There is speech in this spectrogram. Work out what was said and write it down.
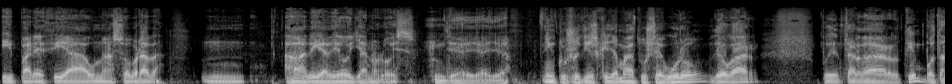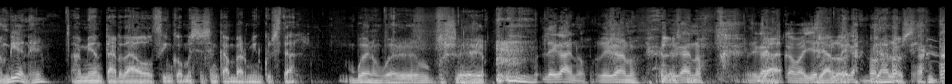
Y parecía una sobrada. Mm, a día de hoy ya no lo es. Ya, ya, ya. Incluso tienes que llamar a tu seguro de hogar. Pueden tardar tiempo también, ¿eh? A mí han tardado cinco meses en cambiarme un cristal. Bueno, pues, pues eh, le gano, le gano, le gano, le gano, caballero. Ya lo, le gano. ya lo siento.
